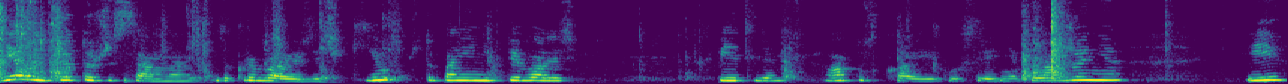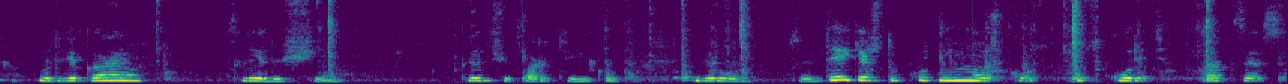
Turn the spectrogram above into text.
Делаем все то же самое. Закрываю язычки, чтобы они не впивались в петли. Опускаю иглу в среднее положение. И выдвигаю следующие, следующую партию игл. Беру декер, чтобы хоть немножко ускорить процесс.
